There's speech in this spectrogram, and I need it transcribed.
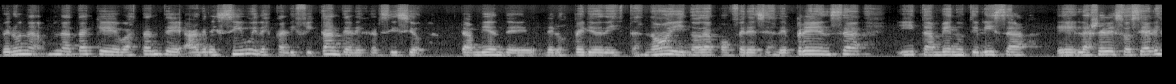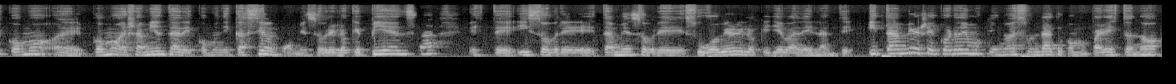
pero un ataque bastante agresivo y descalificante al ejercicio también de, los periodistas, ¿no? Y no da conferencias de prensa y también utiliza eh, las redes sociales como, eh, como herramienta de comunicación también sobre lo que piensa este, y sobre, también sobre su gobierno y lo que lleva adelante. Y también recordemos que no es un dato como para esto, ¿no?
